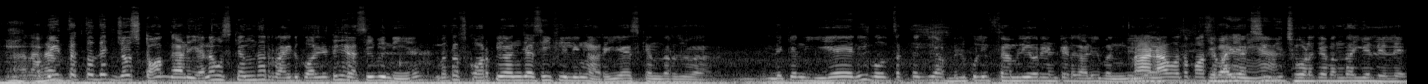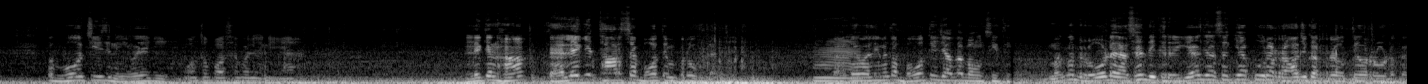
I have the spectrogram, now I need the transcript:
अभी तक तो देख जो स्टॉक गाड़ी है ना उसके अंदर राइड क्वालिटी ऐसी भी नहीं है। मतलब स्कॉर्पियन जैसी फीलिंग आ रही है इसके अंदर जो है। लेकिन ये नहीं बोल सकते कि आप बिल्कुल ही फैमिली ओरिएंटेड गाड़ी बन गई ना है ना वो तो कि पॉसिबल भाई एक्सयूवी है। छोड़ के बंदा ये ले ले। तो वो चीज़ नहीं होएगी। वो तो पॉसिबल ही नहीं है। लेकिन हाँ पहले की थार से बहुत इम्प्रूव्ड है। हम्म। पहले वाली में तो बहुत ही ज़्यादा बाउंसी थी। मतलब रोड ऐसे दिख रही है जैसे कि आप पूरा राज कर रहे होते हो रोड पे।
